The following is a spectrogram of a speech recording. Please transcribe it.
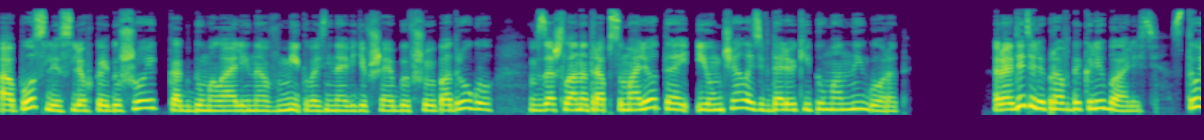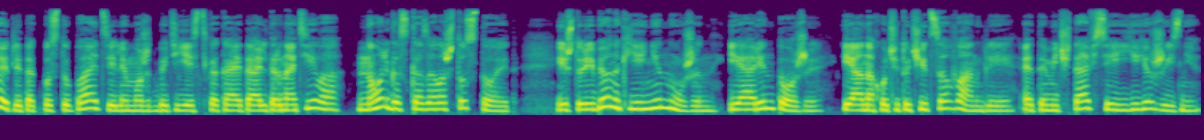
А после, с легкой душой, как думала Алина, вмиг возненавидевшая бывшую подругу, взошла на трап самолета и умчалась в далекий туманный город. Родители, правда, колебались, стоит ли так поступать, или, может быть, есть какая-то альтернатива, но Ольга сказала, что стоит, и что ребенок ей не нужен, и Арин тоже, и она хочет учиться в Англии, это мечта всей ее жизни.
